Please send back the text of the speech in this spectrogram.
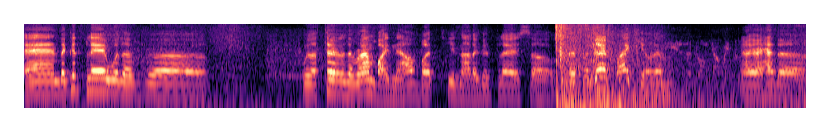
And the good player would have uh, would have turned it around by now, but he's not a good player, so herp derp, I kill him. I, I had a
